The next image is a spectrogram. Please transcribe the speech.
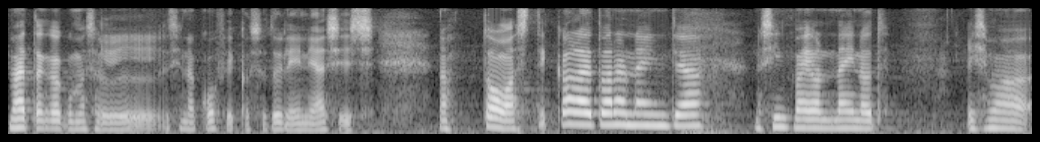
mäletan ka, kui ma seal sinna kohvikusse tulin ja siis noh, Toomast ikka oled varem näinud ja no sind ma ei olnud näinud. ja siis ma,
